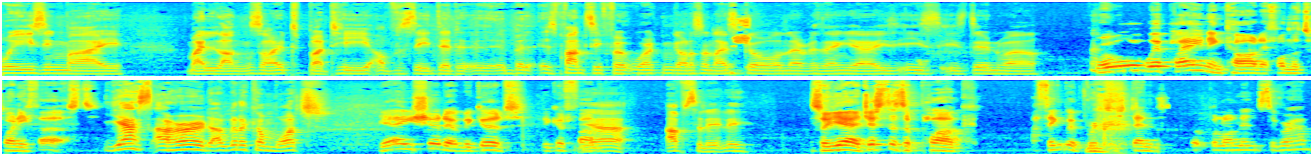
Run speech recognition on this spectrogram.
wheezing my my lungs out. But he obviously did a bit his fancy footwork and got us a nice goal and everything. Yeah, he's he's, he's doing well. we're, we're playing in Cardiff on the twenty first. Yes, I heard. I'm gonna come watch. Yeah, you should. It'll be good. Be good fun. Yeah, absolutely. So yeah, just as a plug, I think we're British Dentist Football on Instagram.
